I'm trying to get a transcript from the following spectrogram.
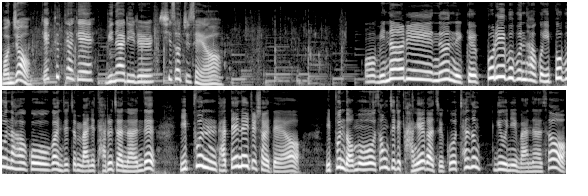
먼저 깨끗하게 미나리를 씻어주세요. 어, 미나리는 이렇게 뿌리 부분하고 잎 부분하고가 이제 좀 많이 다르잖아요. 근데 잎은 다 떼내 주셔야 돼요. 잎은 너무 성질이 강해가지고 찬성 기운이 많아서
